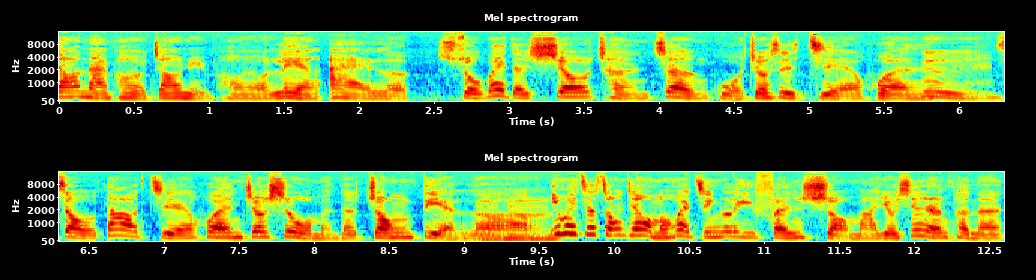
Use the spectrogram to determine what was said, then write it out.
交男朋友、交女朋友、恋爱了。所谓的修成正果就是结婚，嗯，走到结婚就是我们的终点了。嗯、因为这中间我们会经历分手嘛，有些人可能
